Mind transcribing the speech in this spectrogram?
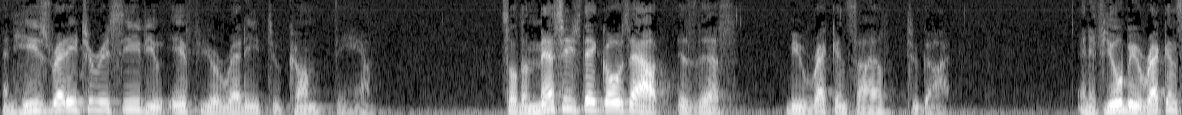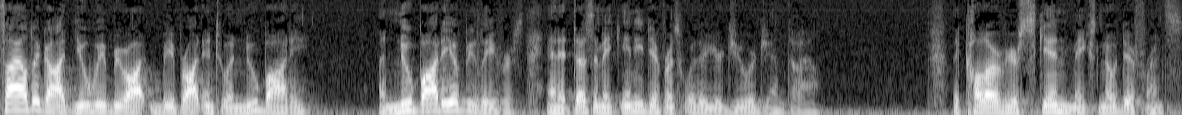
And He's ready to receive you if you're ready to come to Him. So the message that goes out is this be reconciled to God. And if you'll be reconciled to God, you will be brought, be brought into a new body, a new body of believers. And it doesn't make any difference whether you're Jew or Gentile. The color of your skin makes no difference.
